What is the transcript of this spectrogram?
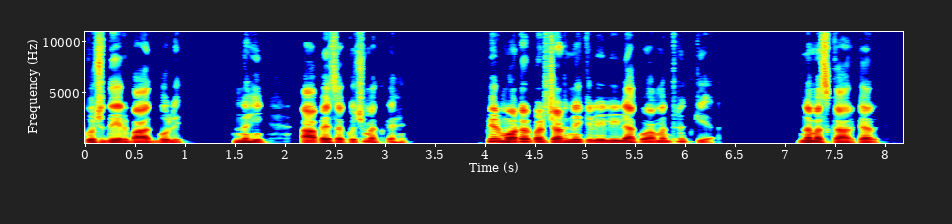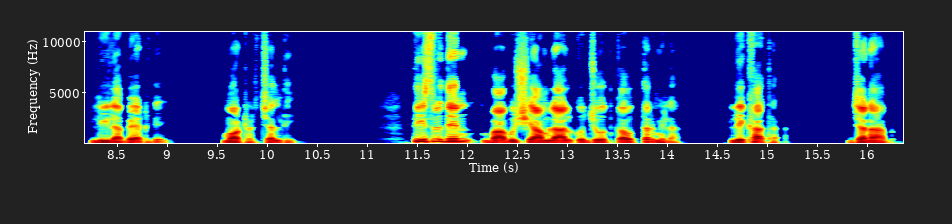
कुछ देर बाद बोले, नहीं, आप ऐसा कुछ मत कहें। फिर मोटर पर चढ़ने के लिए लीला को आमंत्रित किया। नमस्कार कर लीला बैठ गई। मोटर चल दी। तीसरे दिन बाबू श्यामलाल को जोत का उत्तर मिला। लिखा था, जनाब,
